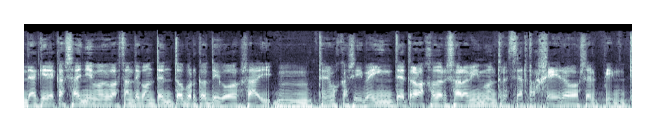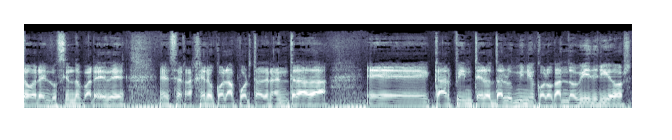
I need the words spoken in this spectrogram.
De aquí de Casaña me voy bastante contento porque os digo, mm, tenemos casi 20 trabajadores ahora mismo entre cerrajeros, el pintor enluciendo paredes, el cerrajero con la puerta de la entrada, eh, carpinteros de aluminio colocando vidrios.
